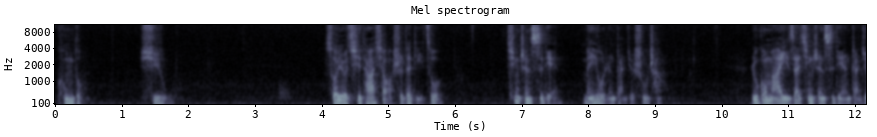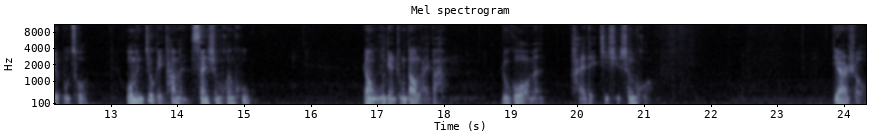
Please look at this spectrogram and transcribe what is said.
空洞，虚无。所有其他小时的底座，清晨四点，没有人感觉舒畅。如果蚂蚁在清晨四点感觉不错，我们就给他们三声欢呼。让五点钟到来吧，如果我们还得继续生活。第二首，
